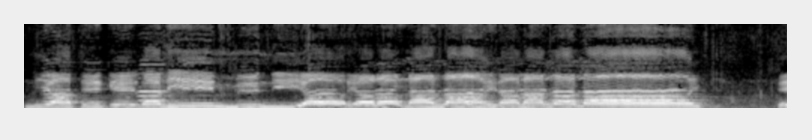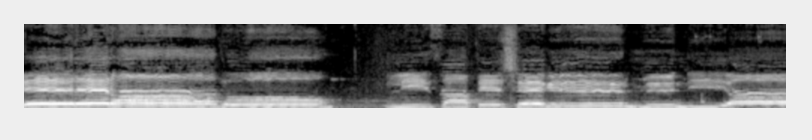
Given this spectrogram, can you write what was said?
nia lirateke bardin mundiar, ja la la la, la la la la, ateşerir müniyat.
